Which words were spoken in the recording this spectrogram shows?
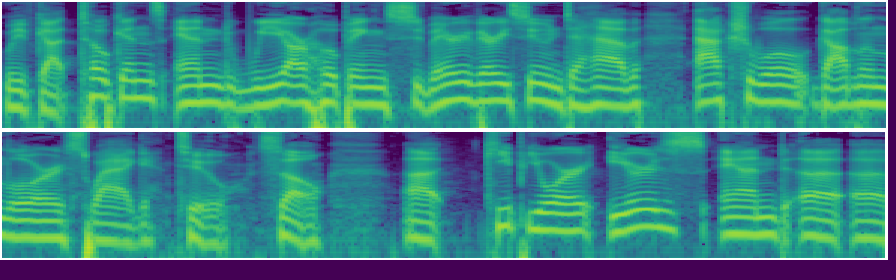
we've got tokens, and we are hoping very, very soon to have actual Goblin lore swag too. So uh, keep your ears and uh, uh,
